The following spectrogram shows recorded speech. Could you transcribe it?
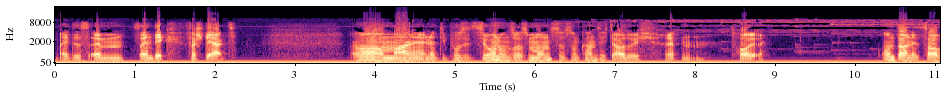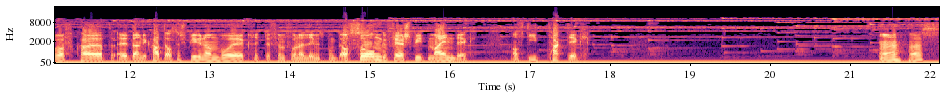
Weil das, ähm, sein Deck verstärkt. Oh man, er ändert die Position unseres Monsters und kann sich dadurch retten. Toll. Und dann die Zauberkarte, äh, dann die Karte aus dem Spiel genommen wurde, kriegt er 500 Lebenspunkte. Auf so ungefähr spielt mein Deck. Auf die Taktik. Äh, was?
